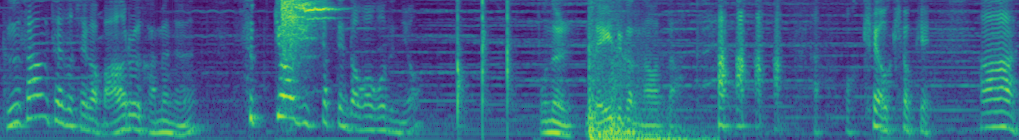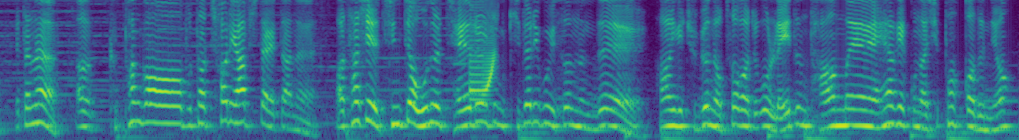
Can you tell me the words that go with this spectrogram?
그 상태에서 제가 마을을 가면은 습격이 시작된다고 하거든요. 오늘 raid각 나왔다. 오케이 오케이 오케이. 아 일단은 어, 급한 거부터 처리합시다 일단은. 아 사실 진짜 오늘 쟤를 좀 기다리고 있었는데 아 이게 주변에 없어가지고 raid는 다음에 해야겠구나 싶었거든요.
